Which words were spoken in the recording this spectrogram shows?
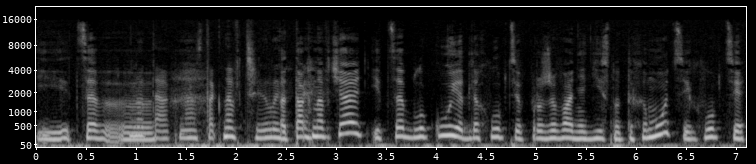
І це ну так, нас так навчили. Так навчають, і це блокує для хлопців проживання дійсно тих емоцій. Хлопці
